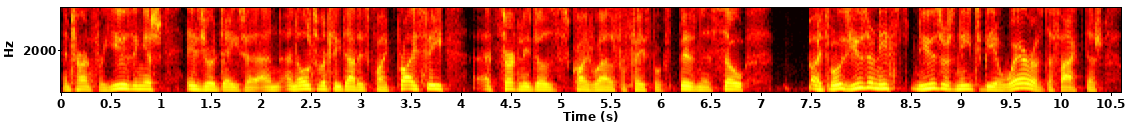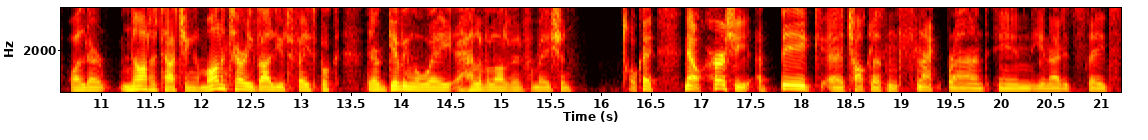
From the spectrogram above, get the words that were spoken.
in turn for using it is your data. And, and ultimately, that is quite pricey. It certainly does quite well for Facebook's business. So I suppose user needs, users need to be aware of the fact that while they're not attaching a monetary value to Facebook, they're giving away a hell of a lot of information. Okay. Now, Hershey, a big uh, chocolate and snack brand in the United States,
